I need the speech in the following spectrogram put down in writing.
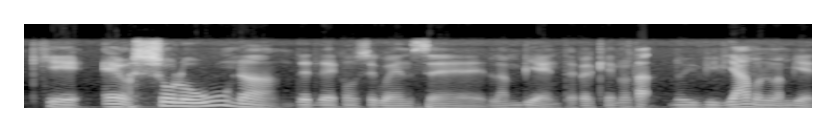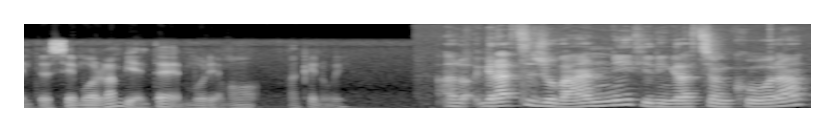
che è solo una delle conseguenze l'ambiente, perché in realtà noi viviamo nell'ambiente, se muore l'ambiente moriamo anche noi. Allora, grazie Giovanni, ti ringrazio ancora.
